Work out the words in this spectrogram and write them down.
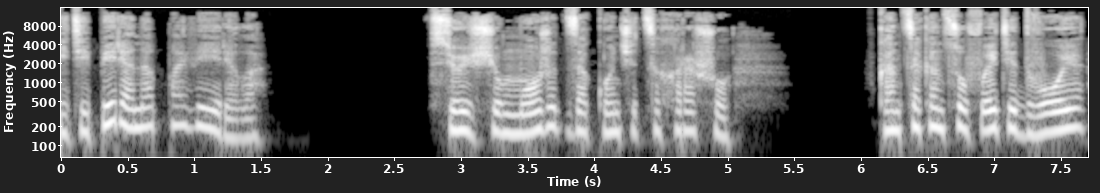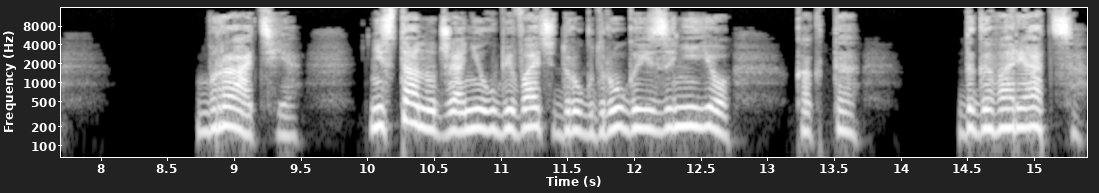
и теперь она поверила. Все еще может закончиться хорошо. В конце концов, эти двое — братья. Не станут же они убивать друг друга из-за нее, как-то договорятся.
